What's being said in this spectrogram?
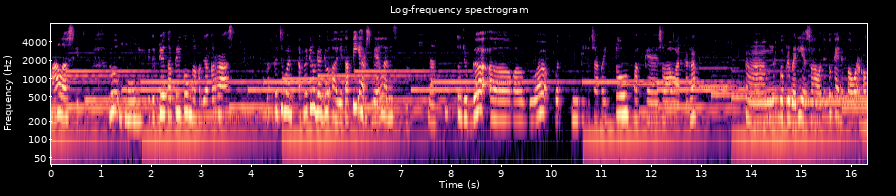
malas gitu. Lu mau mimpi gede tapi kok nggak kerja keras kan cuma apa kan udah doa ya tapi harus balance gitu. Nah itu juga uh, kalau gue buat mimpi tercapai itu pakai sholawat. Karena uh, menurut gue pribadi ya sholawat itu kayak the power of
